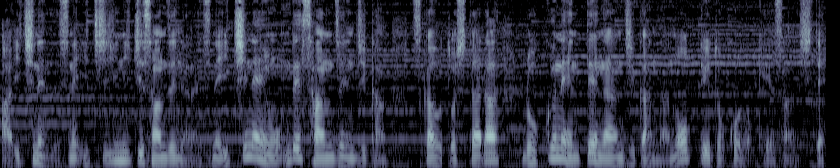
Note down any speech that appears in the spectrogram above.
あ1年ですね。1日3000じゃないですね。1年で3000時間使うとしたら6年って何時間なのっていうところを計算して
